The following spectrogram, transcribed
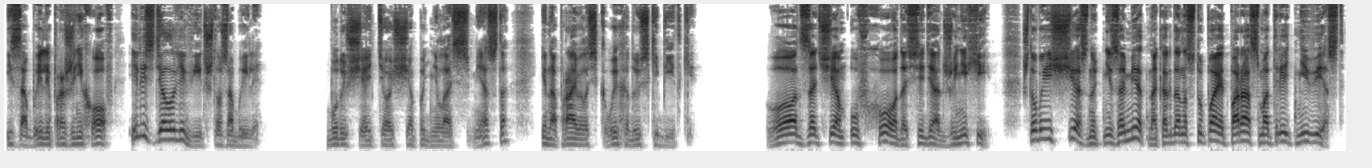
и забыли про женихов или сделали вид, что забыли. Будущая теща поднялась с места и направилась к выходу из кибитки. Вот зачем у входа сидят женихи, чтобы исчезнуть незаметно, когда наступает пора смотреть невест.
